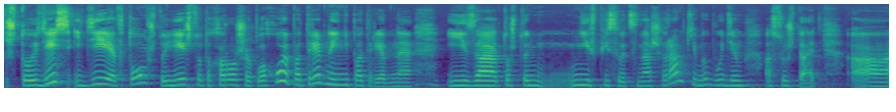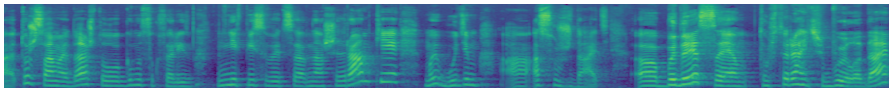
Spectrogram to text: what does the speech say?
что здесь идея в том, что есть что-то хорошее, плохое, потребное и непотребное. И за то, что не вписывается в наши рамки, мы будем осуждать. А, то же самое, да, что гомосексуализм не вписывается в наши рамки, мы будем а, осуждать. БДСМ, то, что раньше было, да,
